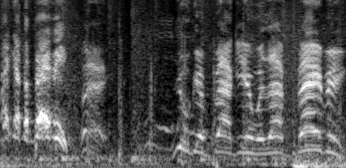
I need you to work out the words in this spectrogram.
I got the baby! Hey! You get back here with that baby!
